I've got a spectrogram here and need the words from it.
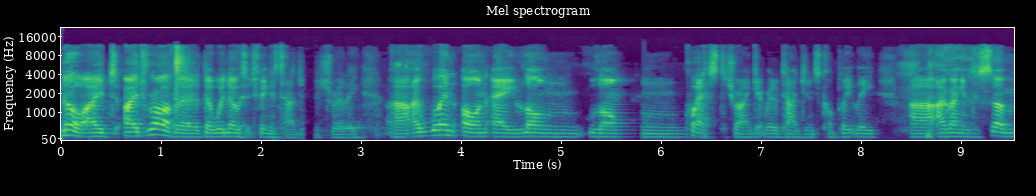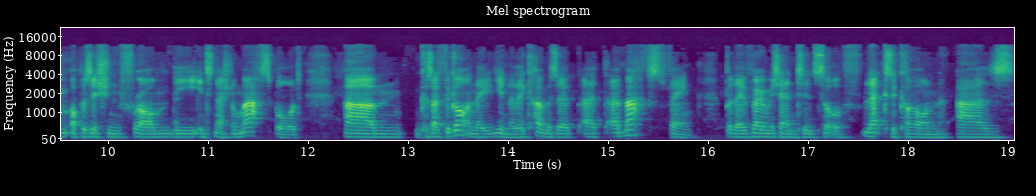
No, I'd I'd rather there were no such thing as tangents. Really, uh, I went on a long, long quest to try and get rid of tangents completely. Uh, I ran into some opposition from the International Maths Board um, because I'd forgotten they, you know, they come as a, a, a maths thing, but they've very much entered sort of lexicon as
